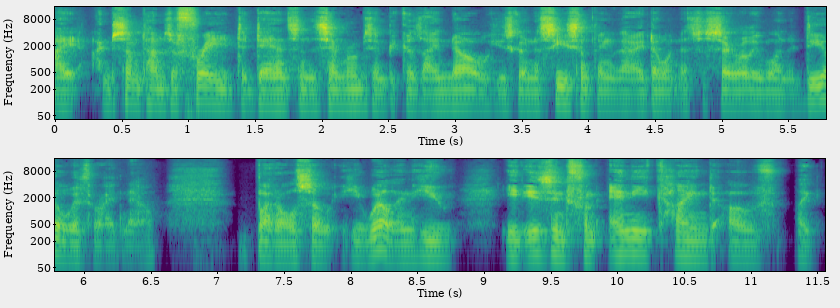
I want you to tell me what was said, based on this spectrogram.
I, I'm sometimes afraid to dance in the same rooms and because I know he's going to see something that I don't necessarily want to deal with right now, but also he will. And he, it isn't from any kind of like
